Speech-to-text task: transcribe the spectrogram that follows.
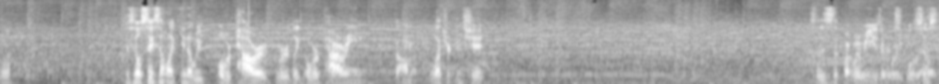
Well, Because he'll say something like, you know, we overpowered, we're like overpowering the um, electric and shit. So this is the part where we use our Where explosives. at?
